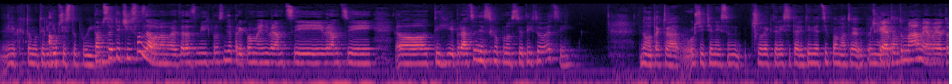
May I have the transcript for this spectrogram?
jak k tomu ty lidi Ale přistupují. Tam jsou ty čísla zaujímavé, teraz mi ich prosím tě připomeň v rámci, v rámci uh, těch pracovních schopností těchto věcí. No, tak to já určitě nejsem člověk, který si tady ty věci pamatuje úplně. Počkej, jako... já to tu mám, já, já to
